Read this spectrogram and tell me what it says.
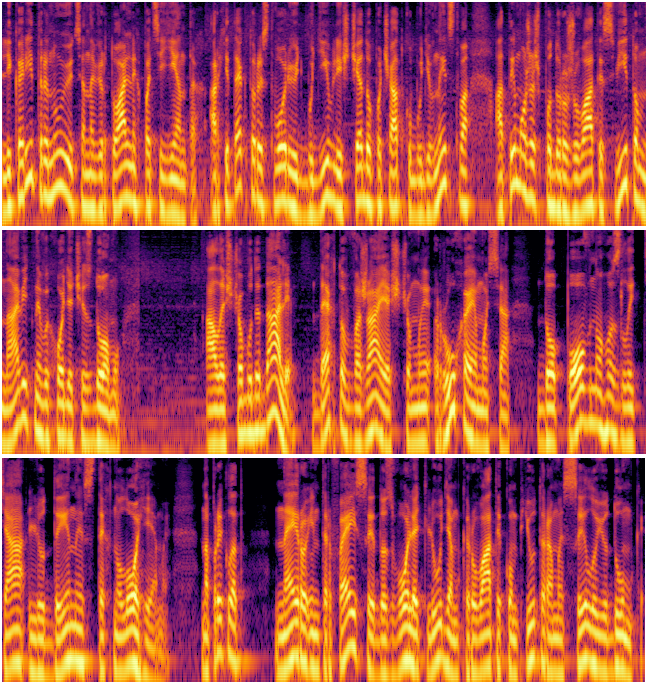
Лікарі тренуються на віртуальних пацієнтах, архітектори створюють будівлі ще до початку будівництва, а ти можеш подорожувати світом, навіть не виходячи з дому. Але що буде далі? Дехто вважає, що ми рухаємося до повного злиття людини з технологіями. Наприклад, нейроінтерфейси дозволять людям керувати комп'ютерами силою думки.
